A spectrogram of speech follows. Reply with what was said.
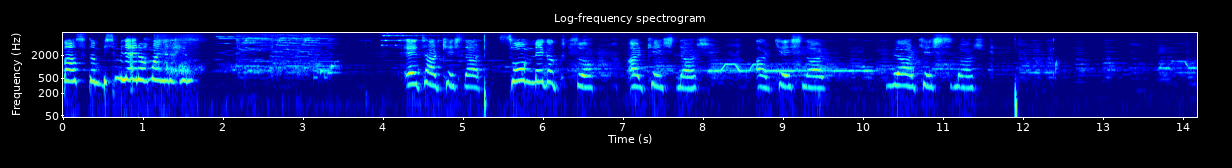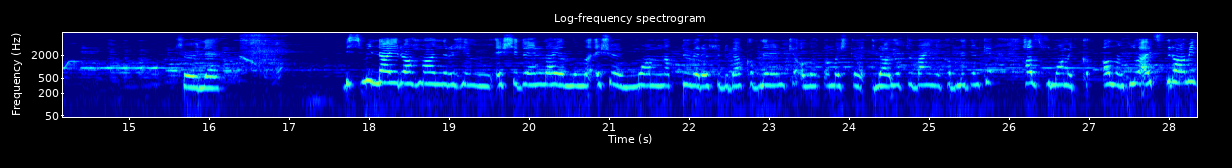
Bastım. Bismillahirrahmanirrahim. Evet arkadaşlar. Son mega kutu. Arkadaşlar. Arkadaşlar. Ve arkadaşlar. Şöyle. Bismillahirrahmanirrahim. Eşhedü en la illallah. Eşhedü Muhammed abdü ve resulü. Ben kabul ederim ki Allah'tan başka ilah yoktur. Ben yine kabul ederim ki Hazreti Muhammed Allah'ın kulu elçisidir. Amin.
